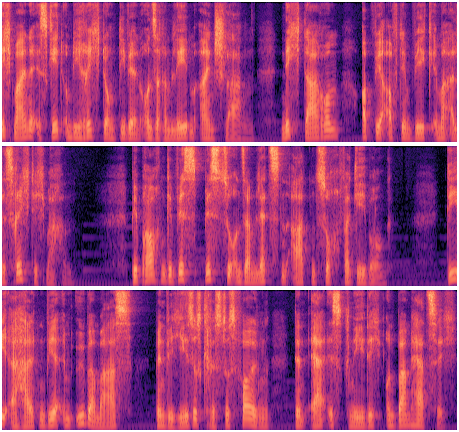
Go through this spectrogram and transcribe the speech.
Ich meine, es geht um die Richtung, die wir in unserem Leben einschlagen, nicht darum, ob wir auf dem Weg immer alles richtig machen. Wir brauchen gewiss bis zu unserem letzten Atemzug Vergebung. Die erhalten wir im Übermaß, wenn wir Jesus Christus folgen, denn er ist gnädig und barmherzig.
